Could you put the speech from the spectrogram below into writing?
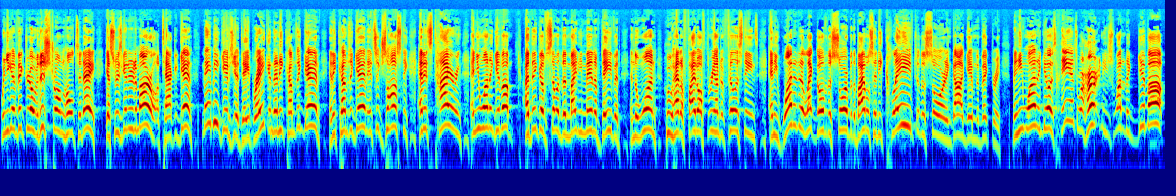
when you get a victory over this stronghold today, guess what he's going to do tomorrow? Attack again. Maybe he gives you a day break and then he comes again and he comes again. It's exhausting and it's tiring and you want to give up. I think of some of the mighty men of David and the one who had to fight off 300 Philistines and he wanted to let go of the sword, but the Bible said he clave to the sword and God gave him the victory. I mean, he wanted to give, his hands were hurt and he just wanted to give up.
